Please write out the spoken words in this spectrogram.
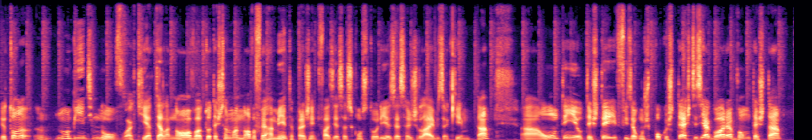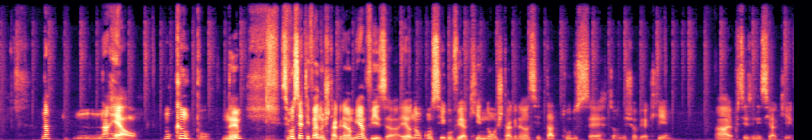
eu estou num ambiente novo, aqui a tela nova, estou testando uma nova ferramenta para a gente fazer essas consultorias, essas lives aqui, tá? Ah, ontem eu testei, fiz alguns poucos testes e agora vamos testar na, na real, no campo, né? Se você tiver no Instagram, me avisa. Eu não consigo ver aqui no Instagram se tá tudo certo. Deixa eu ver aqui. Ah, eu preciso iniciar aqui.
